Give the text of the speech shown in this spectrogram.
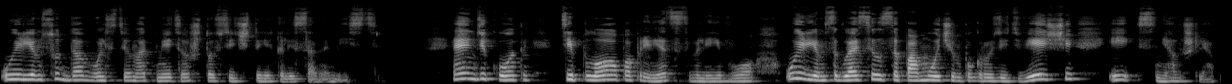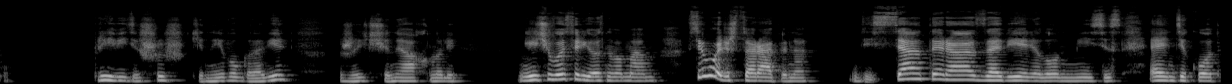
Уильям с удовольствием отметил, что все четыре колеса на месте. Энди Коты тепло поприветствовали его. Уильям согласился помочь им погрузить вещи и снял шляпу. При виде шишки на его голове женщины ахнули. «Ничего серьезного, мэм. Всего лишь царапина». Десятый раз заверил он миссис Эндикот,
